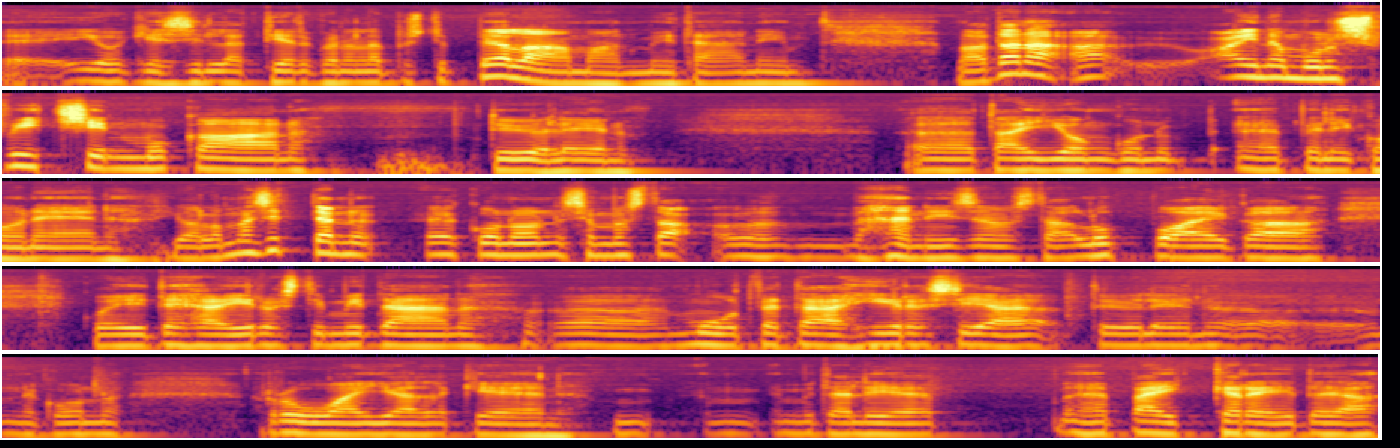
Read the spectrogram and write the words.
ei oikein sillä tietokoneella pysty pelaamaan mitään, niin mä otan aina mun Switchin mukaan tyyliin tai jonkun pelikoneen, jolla mä sitten, kun on semmoista vähän niin semmoista luppuaikaa, kun ei tehdä hirveästi mitään, muut vetää hirsiä tyyliin niin ruoan jälkeen, mitä lie päikkäreitä ja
